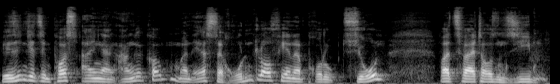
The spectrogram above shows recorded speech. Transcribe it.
Wir sind jetzt im Posteingang angekommen. Mein erster Rundlauf hier in der Produktion war 2007.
